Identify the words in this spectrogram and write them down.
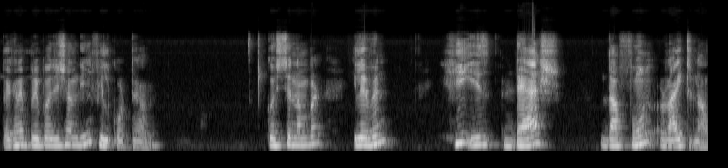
তো এখানে প্রিপোজিশন দিয়ে ফিল করতে হবে। Question number eleven he is dash the phone right now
